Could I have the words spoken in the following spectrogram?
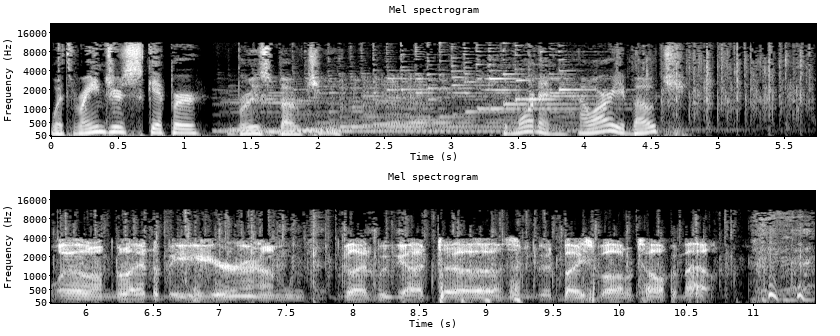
with Rangers skipper Bruce Bochy. Good morning. How are you, Boch? Well, I'm glad to be here, and I'm glad we've got uh, some good baseball to talk about.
